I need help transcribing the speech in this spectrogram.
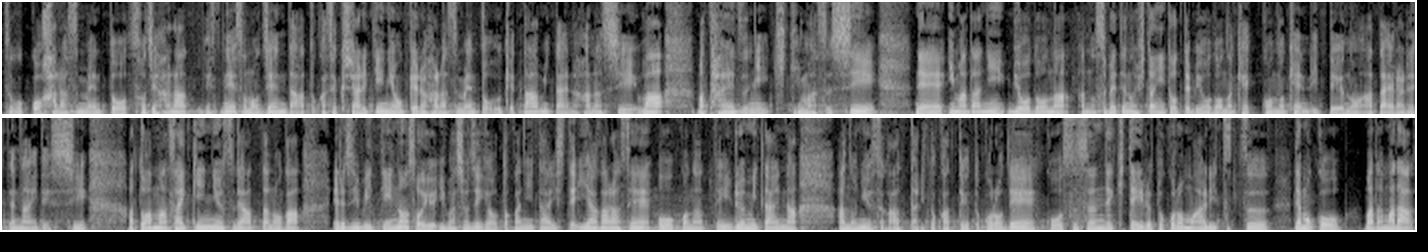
すごくこうハラスメントソジハラですねそのジェンダーとかセクシュアリティにおけるハラスメントを受けたみたいな話は、まあ、絶えずに聞きますしで未だに平等なあの全ての人にとって平等な結婚の権利っていうのは与えられてないですしあとはまあ最近ニュースであったのが LGBT のそういう居場所事業とかに対して嫌がらせを行っているみたいなあのニュースがあったりとかっていうところでこう進んできているところもありつつでもこうまだまだ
